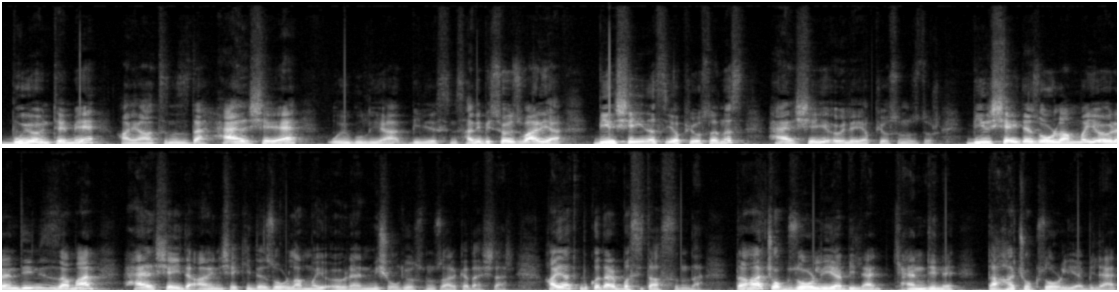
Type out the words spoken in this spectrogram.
bu yöntemi hayatınızda her şeye uygulayabilirsiniz. Hani bir söz var ya, bir şeyi nasıl yapıyorsanız her şeyi öyle yapıyorsunuzdur. Bir şeyde zorlanmayı öğrendiğiniz zaman her şeyde aynı şekilde zorlanmayı öğrenmiş oluyorsunuz arkadaşlar. Hayat bu kadar basit aslında. Daha çok zorlayabilen kendini, daha çok zorlayabilen,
